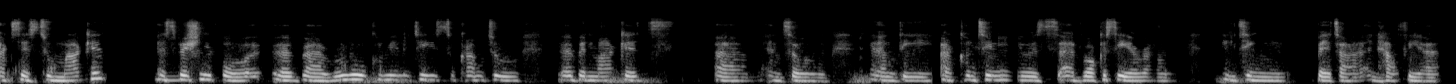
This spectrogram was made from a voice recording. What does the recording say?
access to market, mm-hmm. especially for uh, rural communities to come to urban markets. Um, and so, and the uh, continuous advocacy around eating better and healthier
